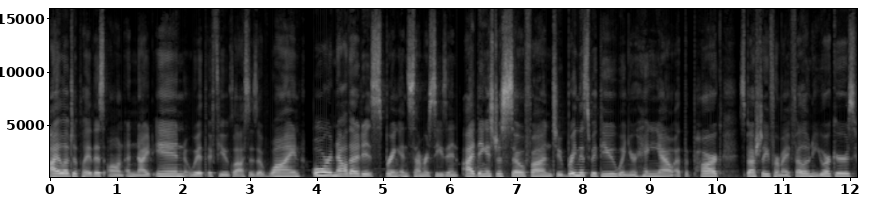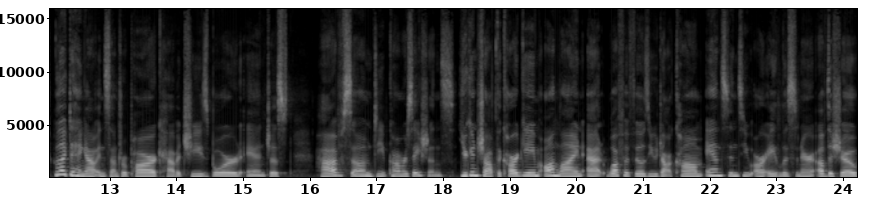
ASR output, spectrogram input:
I love to play this on a night in with a few glasses of wine, or now that it is spring and summer season, I think it's just so fun to bring this with you when you're hanging out at the park, especially for my fellow New Yorkers who like to hang out in Central Park, have a cheese board, and just have some deep conversations. You can shop the card game online at whatfulfillsyou.com, and since you are a listener of the show,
